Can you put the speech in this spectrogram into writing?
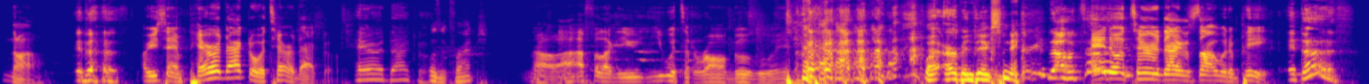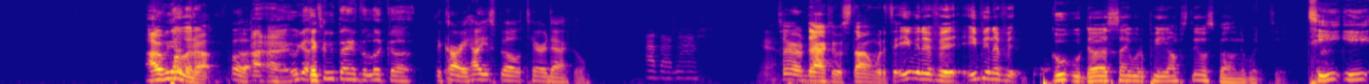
No. It does. Are you saying pterodactyl or pterodactyl? Pterodactyl. Was it French? No, I, I feel like you you went to the wrong Google. What Urban Dictionary? No, tell Ain't me. no pterodactyl start with a P. It does. All right, we Pull got, it up. Pull it All up. right, we got The- two things to look up. Dakari, how you spell pterodactyl? I don't know. Pterodactyl is starting with a T. Even if it even if it Google does say with a P, I'm still spelling it with a T. T E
